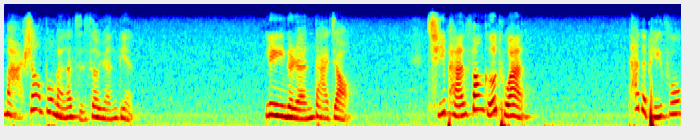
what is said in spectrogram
马上布满了紫色圆点。另一个人大叫：“棋盘方格图案！”他的皮肤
